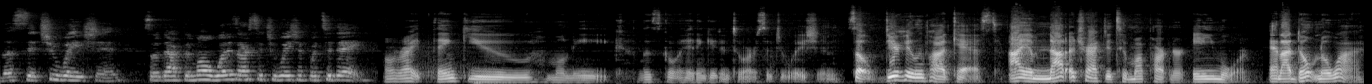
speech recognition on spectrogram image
the situation. So, Dr. Mo, what is our situation for today? All right. Thank you, Monique. Let's go ahead and get into our situation. So, Dear Healing Podcast, I am not attracted to my partner anymore and I don't know why.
